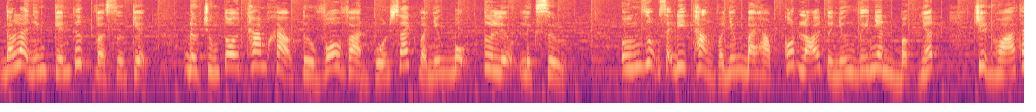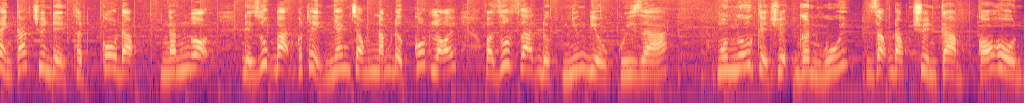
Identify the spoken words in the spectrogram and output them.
Đó là những kiến thức và sự kiện được chúng tôi tham khảo từ vô vàn cuốn sách và những bộ tư liệu lịch sử. Ứng dụng sẽ đi thẳng vào những bài học cốt lõi từ những vĩ nhân bậc nhất, chuyển hóa thành các chuyên đề thật cô đọng, ngắn gọn để giúp bạn có thể nhanh chóng nắm được cốt lõi và rút ra được những điều quý giá. Ngôn ngữ kể chuyện gần gũi, giọng đọc truyền cảm, có hồn,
